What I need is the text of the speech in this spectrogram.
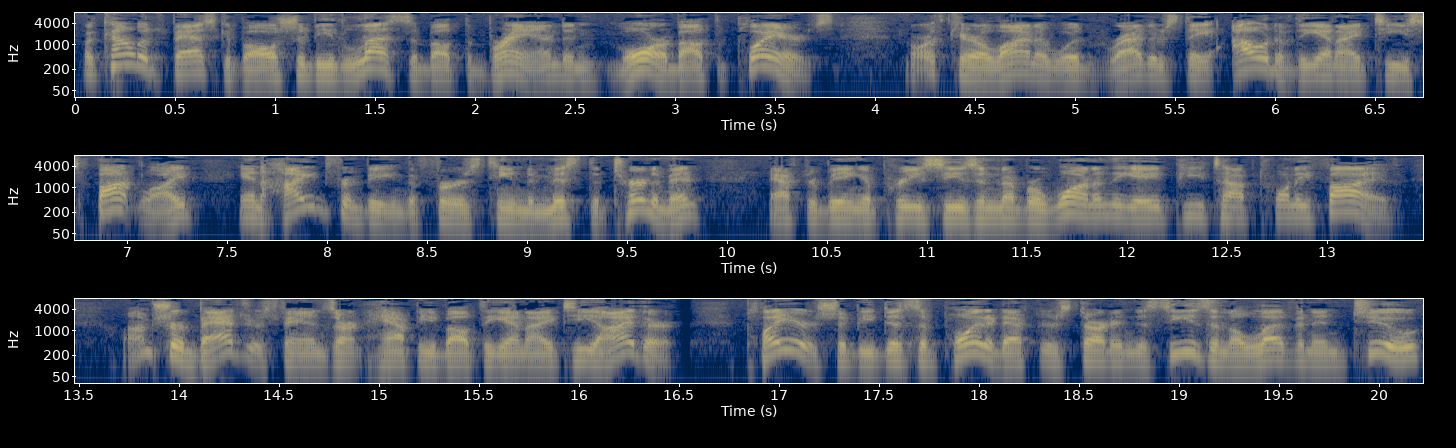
But college basketball should be less about the brand and more about the players. North Carolina would rather stay out of the NIT spotlight and hide from being the first team to miss the tournament after being a preseason number one in the AP Top 25. I'm sure Badgers fans aren't happy about the NIT either. Players should be disappointed after starting the season 11 and 2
